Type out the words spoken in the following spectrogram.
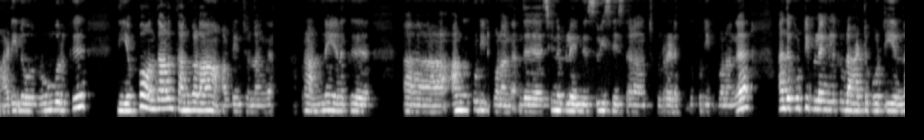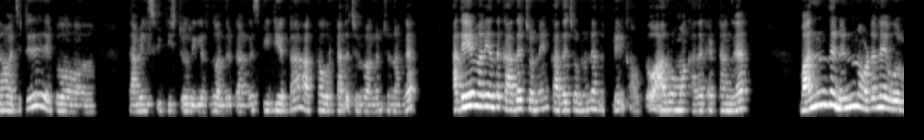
மாடியில் ஒரு ரூம் இருக்குது நீ எப்போ வந்தாலும் தங்கலாம் அப்படின்னு சொன்னாங்க. அப்புறம் அண்ணன் எனக்கு அங்கே கூட்டிகிட்டு போனாங்க. அந்த சின்ன பிள்ளைங்க சுவிசேஷம் சொல்கிற இடத்துக்கு கூட்டிகிட்டு போனாங்க. அந்த குட்டி பிள்ளைங்களுக்கு விளையாட்டு போட்டி எல்லாம் வச்சுட்டு இப்போது தமிழ் ஸ்வீட்டி ஸ்டோரியிலேருந்து வந்திருக்காங்க. ஸ்வீட்டி அக்கா அக்கா ஒரு கதை சொல்லுவாங்கன்னு சொன்னாங்க. அதே மாதிரி அந்த கதை சொன்னேன். கதை சொன்னோன்னே அந்த பிள்ளைகளுக்கு அவ்வளோ ஆர்வமாக கதை கேட்டாங்க. வந்து நின்று உடனே ஒரு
